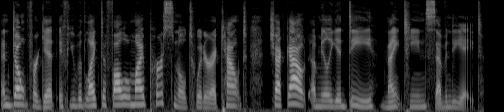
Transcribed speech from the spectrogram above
And don't forget, if you would like to follow my personal Twitter account, check out Amelia D 1978.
